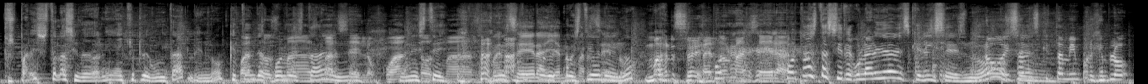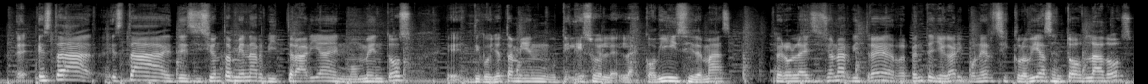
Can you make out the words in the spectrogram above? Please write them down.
Pues para eso está la ciudadanía, hay que preguntarle, ¿no? ¿Qué tan de ¿Cuántos acuerdo más, está en- Marcelo? en, ¿Cuántos este, más? en este Mancera, tipo de ya no cuestiones, Marcelo. ¿no? Marcelo. Perdón, Mancera. Por todas estas irregularidades que dices, ¿no? No, O y sabes sea, que también, por ejemplo, eh, esta, esta decisión también arbitraria en momentos, eh, digo, yo también utilizo el- la ecobici y demás, pero la decisión arbitraria de repente llegar y poner ciclovías en todos lados,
